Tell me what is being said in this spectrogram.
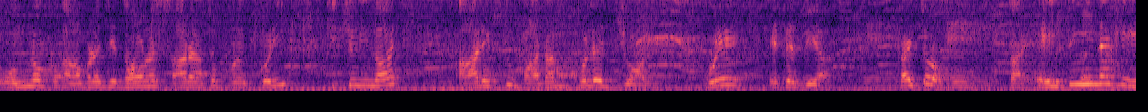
অন্য আমরা যে ধরনের সার এত প্রয়োগ করি কিছুই নয় আর একটু বাদাম খোলের জল। করে এতে দেয়া। তাই তো? তা এইটাই নাকি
